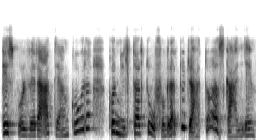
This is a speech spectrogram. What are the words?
e spolverate ancora con il tartufo grattugiato a scaglie.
